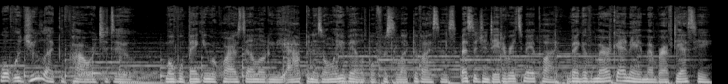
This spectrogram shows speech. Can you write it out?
What would you like the power to do? Mobile banking requires downloading the app and is only available for select devices. Message and data rates may apply. Bank of America and a member FDIC.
